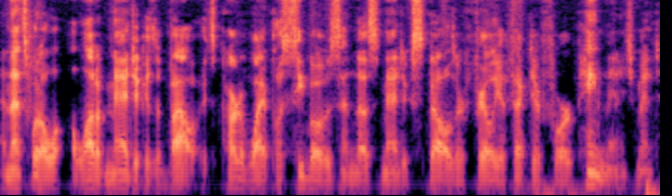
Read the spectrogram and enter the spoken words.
And that's what a lot of magic is about. It's part of why placebos and thus magic spells are fairly effective for pain management.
